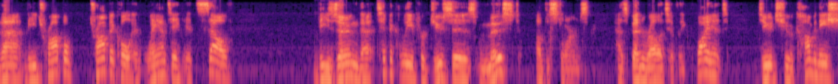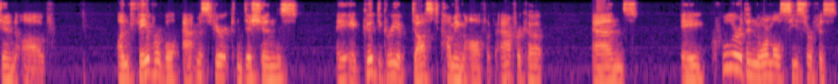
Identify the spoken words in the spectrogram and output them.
that the tropical, tropical Atlantic itself, the zone that typically produces most of the storms, has been relatively quiet due to a combination of unfavorable atmospheric conditions, a, a good degree of dust coming off of Africa, and a cooler than normal sea surface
